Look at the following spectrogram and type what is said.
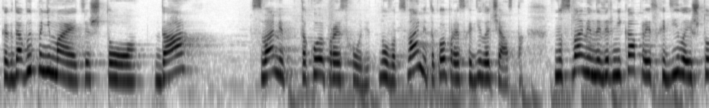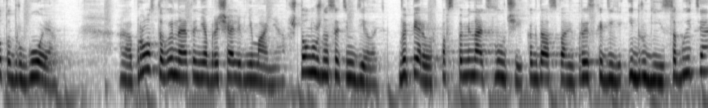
Когда вы понимаете, что да, с вами такое происходит. Ну вот с вами такое происходило часто. Но с вами наверняка происходило и что-то другое. Э, просто вы на это не обращали внимания. Что нужно с этим делать? Во-первых, повспоминать случаи, когда с вами происходили и другие события,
